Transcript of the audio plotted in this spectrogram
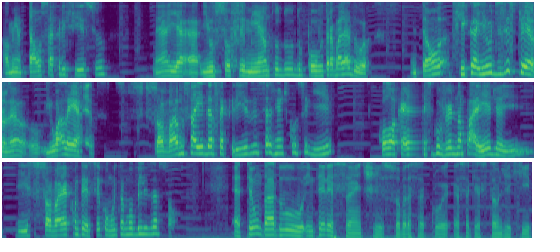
aumentar o sacrifício né, e, a, e, o sofrimento do, do povo trabalhador. Então fica aí o desespero, né? E o alerta. Só vamos sair dessa crise se a gente conseguir colocar esse governo na parede aí. E isso só vai acontecer com muita mobilização. É, tem um dado interessante sobre essa, essa questão de que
